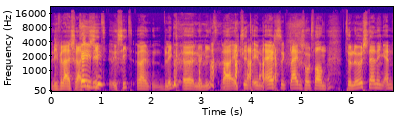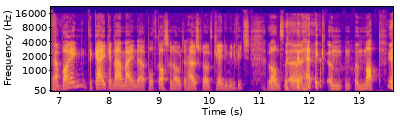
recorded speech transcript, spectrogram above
Lieve luisteraars, u ziet, u ziet mijn blik eh, nu niet. Maar ik zit in ergens een kleine soort van teleurstelling en verwarring te kijken naar mijn eh, podcastgenoot en huisgenoot Kredi Milovic. Want eh, heb ik een, een- map? Ja.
